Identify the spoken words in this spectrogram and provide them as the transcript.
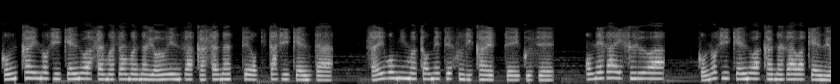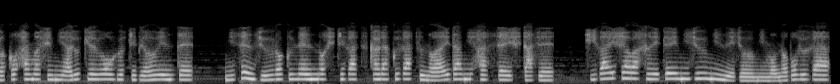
今回の事件は様々な要因が重なって起きた事件だ。最後にまとめて振り返っていくぜ。お願いするわ。この事件は神奈川県横浜市にある旧大口病院で、2016年の7月から9月の間に発生したぜ。被害者は推定20人以上にも上るが、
